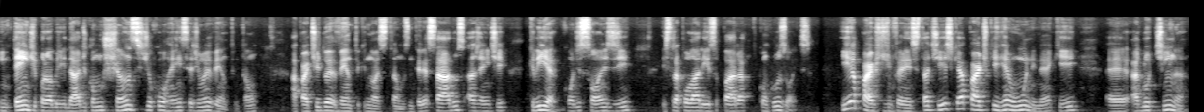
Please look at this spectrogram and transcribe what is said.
entende probabilidade como chance de ocorrência de um evento. Então, a partir do evento que nós estamos interessados, a gente cria condições de extrapolar isso para conclusões. E a parte de inferência estatística é a parte que reúne, né, que é, aglutina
